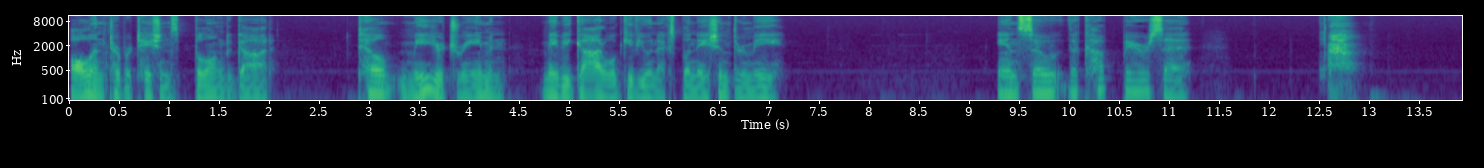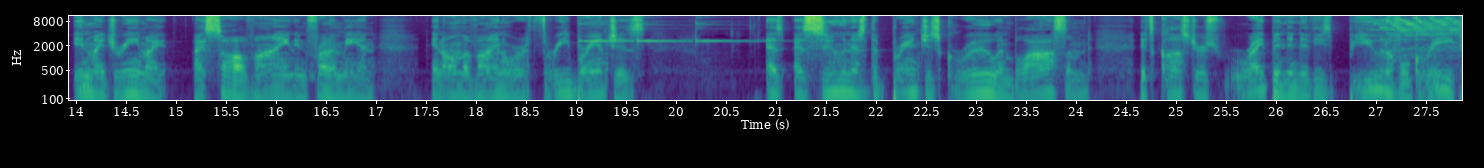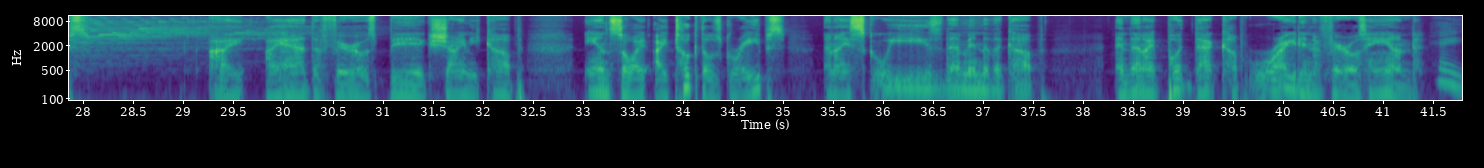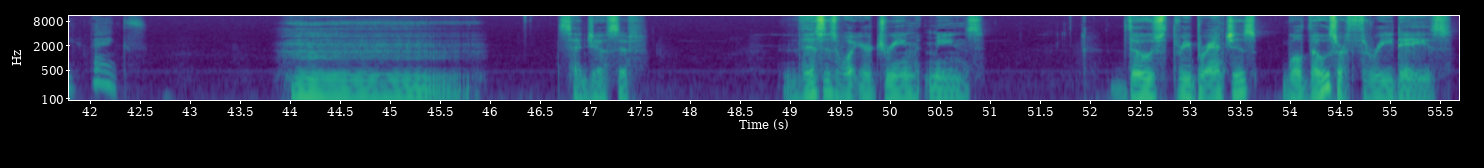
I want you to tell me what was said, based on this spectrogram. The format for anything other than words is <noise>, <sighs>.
all interpretations belong to God. Tell me your dream, and maybe God will give you an explanation through me. And so the cupbearer said, <sighs> In my dream, I, I saw a vine in front of me, and, and on the vine were three branches. As, as soon as the branches grew and blossomed, its clusters ripened into these beautiful grapes. I I had the Pharaoh's big shiny cup, and so I, I took those grapes and I squeezed them into the cup, and then I put that cup right into Pharaoh's hand. Hey, thanks. Hmm, said Joseph. This is what your dream means. Those three branches, well, those are three days.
